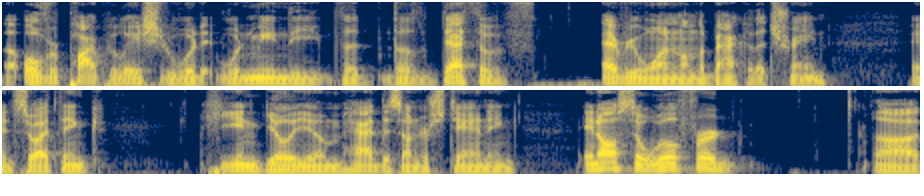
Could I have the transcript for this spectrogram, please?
uh, overpopulation would would mean the, the the death of everyone on the back of the train. And so I think he and Gilliam had this understanding. And also, Wilford, uh,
